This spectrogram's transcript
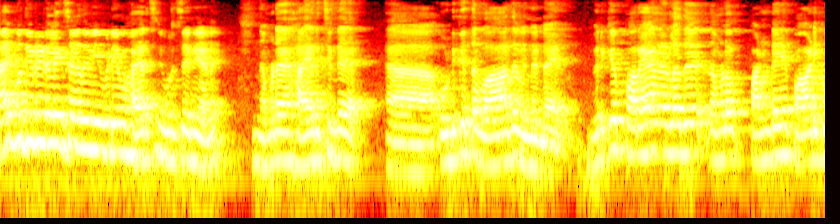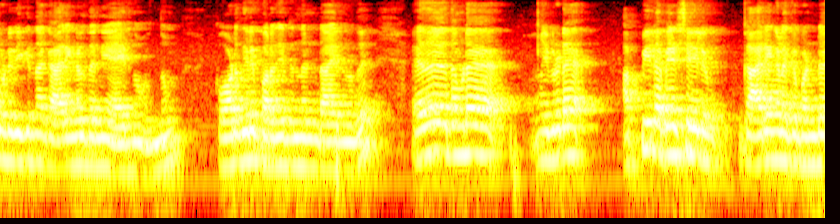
ഹായ് പുതിയ വീഡിയോയിലേക്ക് സ്വാഗതം. ഈ വീഡിയോ ഹയർച്ചിനെ കുറിച്ച് തന്നെയാണ്. നമ്മുടെ ഹയർച്ചിന്റെ ഒടുക്കത്തെ വാദം ഇന്നുണ്ടായിരുന്നു. ഇവർക്ക് പറയാനുള്ളത് നമ്മൾ പണ്ടേ പാടിക്കൊണ്ടിരിക്കുന്ന കാര്യങ്ങൾ തന്നെയായിരുന്നു ഇന്നും കോടതിയിൽ പറഞ്ഞിരുന്നുണ്ടായിരുന്നത്. അതായത് നമ്മുടെ ഇവരുടെ അപ്പീൽ അപേക്ഷയിലും കാര്യങ്ങളൊക്കെ പണ്ട്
